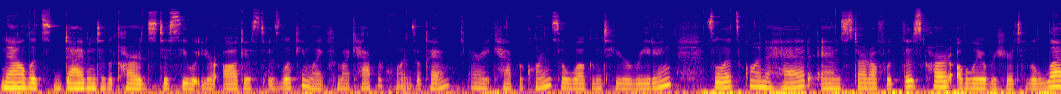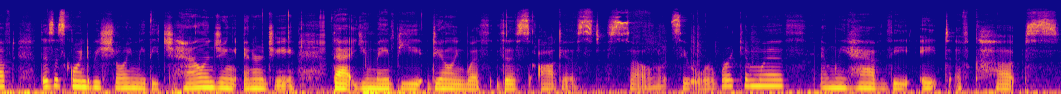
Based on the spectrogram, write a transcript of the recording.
Now let's dive into the cards to see what your August is looking like for my Capricorns, okay? All right, Capricorn, so welcome to your reading. So let's go on ahead and start off with this card all the way over here to the left, this is going to be showing me the challenging energy that you may be dealing with this August. So let's see what we're working with. And we have the Eight of Cups.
